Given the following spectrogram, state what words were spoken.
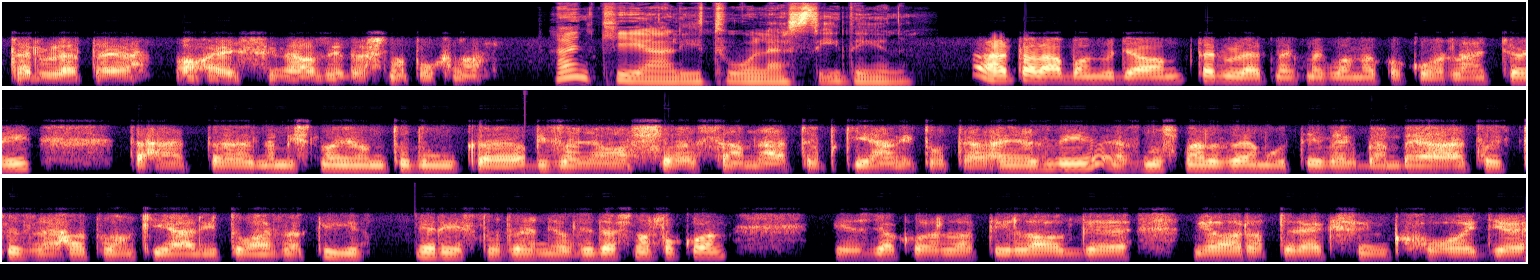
területe a helyszíne az édesnapoknak. Hány kiállító lesz idén? Általában ugye a területnek megvannak a korlátjai, tehát nem is nagyon tudunk bizonyos számnál több kiállítót elhelyezni. Ez most már az elmúlt években beállt, hogy közel 60 kiállító az, aki részt tud venni az édesnapokon, és gyakorlatilag eh, mi arra törekszünk, hogy eh,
